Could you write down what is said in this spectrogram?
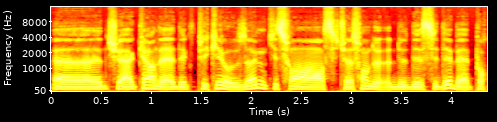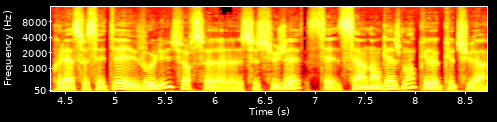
tu as à cœur d'expliquer aux hommes qui sont en situation de, décider bah, pour que la société évolue sur ce, sujet. C'est un engagement que tu as.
